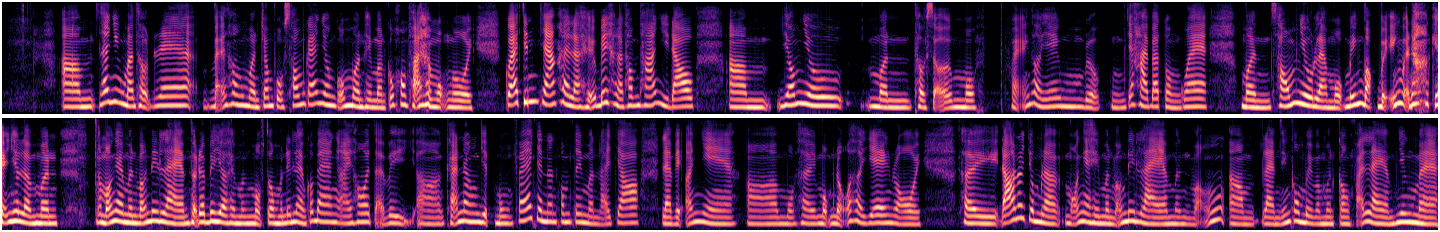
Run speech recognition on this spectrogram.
Um, thế nhưng mà thật ra bản thân mình trong cuộc sống cá nhân của mình thì mình cũng không phải là một người quá chín chắn hay là hiểu biết hay là thông thái gì đâu. Um, giống như mình thật sự một khoảng thời gian được ừ, chắc hai ba tuần qua mình sống như là một miếng bọt biển vậy đó. Kiểu như là mình mỗi ngày mình vẫn đi làm. Thực ra bây giờ thì mình một tuần mình đi làm có ba ngày thôi. Tại vì uh, khả năng dịch bùng phát cho nên công ty mình lại cho làm việc ở nhà uh, một thời một nửa thời gian rồi. Thì đó nói chung là mỗi ngày thì mình vẫn đi làm mình vẫn um, làm những công việc mà mình cần phải làm. Nhưng mà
